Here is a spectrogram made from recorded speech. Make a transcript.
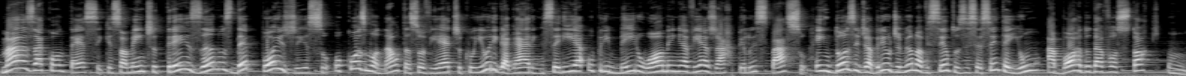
Mas acontece que somente três anos depois disso, o cosmonauta soviético Yuri Gagarin seria o primeiro homem a viajar pelo espaço, em 12 de abril de 1961, a bordo da Vostok 1,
